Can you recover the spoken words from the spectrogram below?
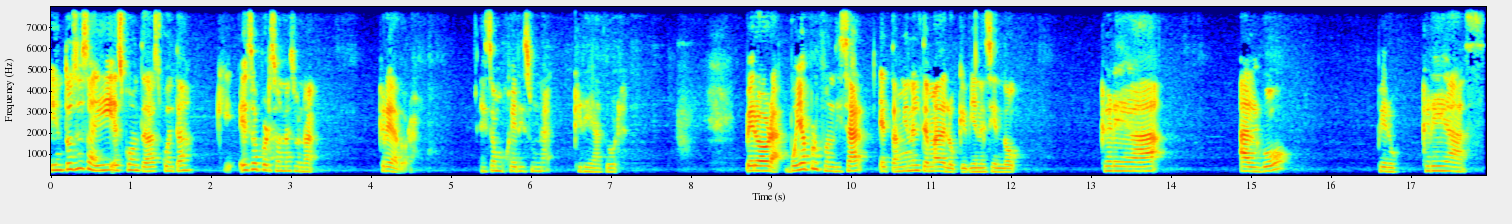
Y entonces ahí es cuando te das cuenta que esa persona es una creadora. Esa mujer es una creadora. Pero ahora voy a profundizar eh, también el tema de lo que viene siendo crea algo, pero creas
